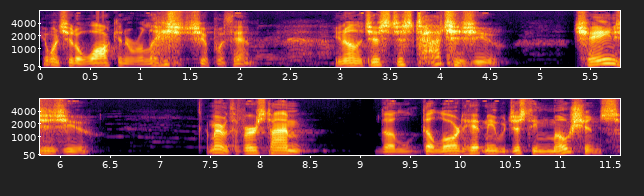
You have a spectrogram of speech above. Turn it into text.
He wants you to walk in a relationship with Him. You know, it just, just touches you, changes you. I remember the first time the, the Lord hit me with just emotions.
